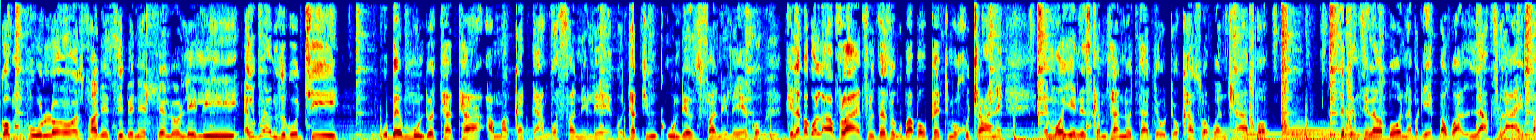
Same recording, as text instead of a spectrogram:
ngomvulo sivane sibe nehlelo leli elikwenza ukuthi ube umuntu othatha amagadango afaneleko thatha inqundo ezifaneleko. Ngilaba ko-love life livezwa ngubaba uphethe mohutlane emoyeni sikhambisana nodade udokhaswa kwanhlapho sebenzela bona ke bakwa-love life.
